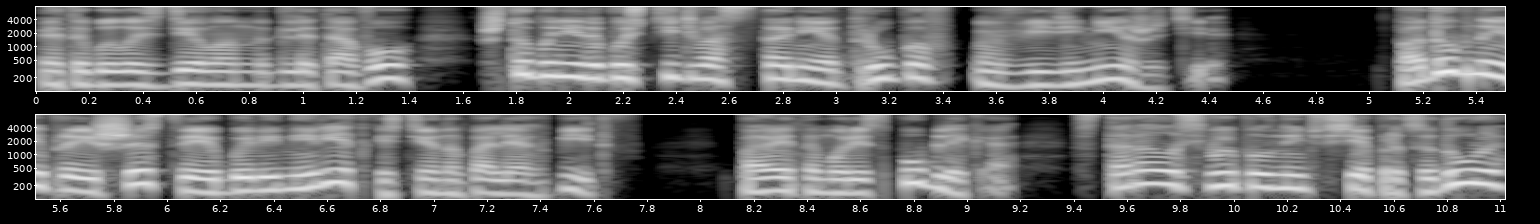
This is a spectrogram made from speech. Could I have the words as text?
Это было сделано для того, чтобы не допустить восстания трупов в виде нежити. Подобные происшествия были не редкостью на полях битв, поэтому республика старалась выполнить все процедуры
